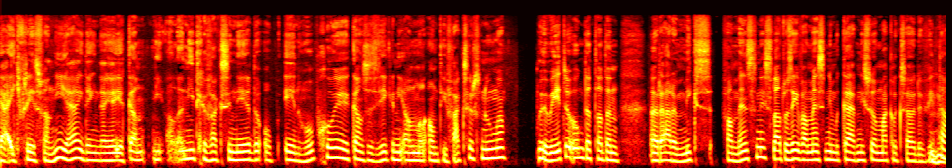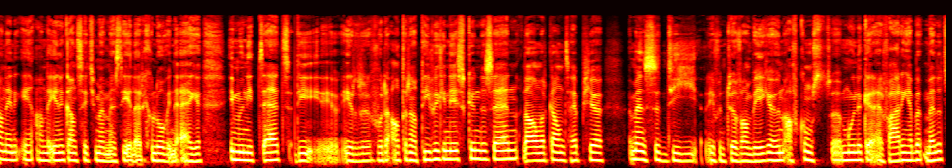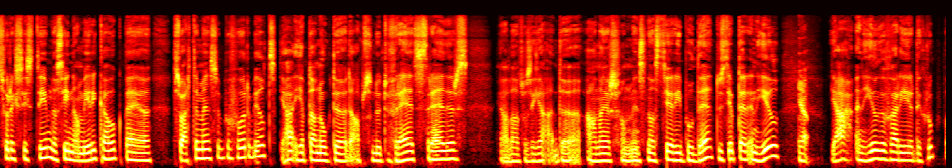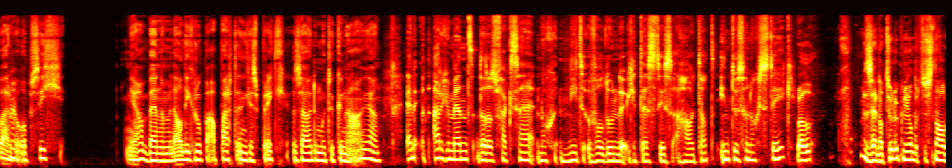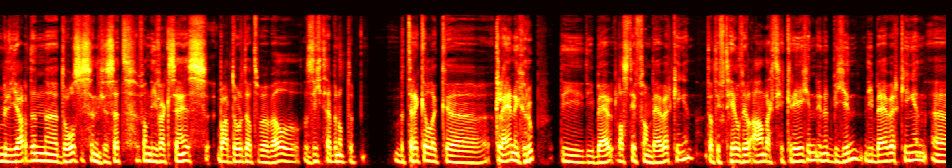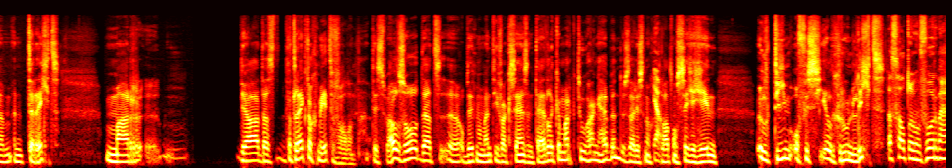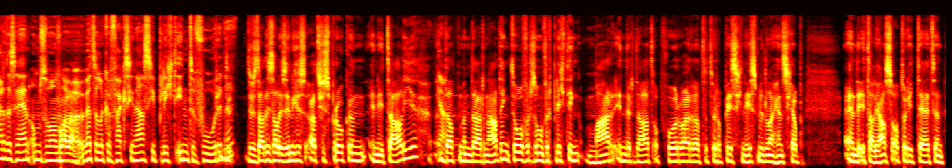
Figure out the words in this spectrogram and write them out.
Ja, ik vrees van niet. Hè. Ik denk dat je, je kan niet alle niet-gevaccineerden op één hoop gooien. Je kan ze zeker niet allemaal antivaxers noemen. We weten ook dat dat een, een, rare mix van mensen is. Laten we zeggen van mensen die elkaar niet zo makkelijk zouden vinden. Mhm. aan, de aan, de ene, kant zit je met mensen die heel erg geloven in de eigen immuniteit, die eerder voor de alternatieve geneeskunde zijn. Aan de andere kant heb je mensen die eventueel vanwege hun afkomst uh, moeilijke ervaring hebben met het zorgsysteem. Dat zie je in Amerika ook bij uh, zwarte mensen bijvoorbeeld. Ja, je hebt dan ook de, de absolute vrijheidsstrijders ja, laten we zeggen, de aanhangers van mensen als Thierry Baudet. Dus je hebt daar een heel, ja. Ja, een heel gevarieerde groep waar we op zich ja, bijna met al die groepen apart een gesprek zouden moeten kunnen aangaan. En het argument dat het vaccin nog niet voldoende getest is, houdt dat intussen nog steek? Wel, er zijn natuurlijk nu ondertussen al miljarden eh, dosissen gezet van die vaccins, waardoor dat we wel zicht hebben op de betrekkelijk kleine groep die, die bij, last heeft van bijwerkingen. Dat heeft heel veel aandacht gekregen in het begin, die bijwerkingen, ehm, en terecht. Maar eh, ja, dat, dat lijkt toch mee te vallen. Het is wel zo dat uh, op dit moment die vaccins een tijdelijke markttoegang hebben. Dus daar is nog, laat ons zeggen, geen ultiem officieel groen licht. Dat zal toch een voorwaarde zijn om zo'n eh, wettelijke vaccinatieplicht in te voeren? Hè? Dus dat is al eens uitgesproken in Italië, dat men daar nadenkt over zo'n verplichting, maar inderdaad op voorwaarde dat het Europees Geneesmiddelenagentschap en de Italiaanse autoriteiten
